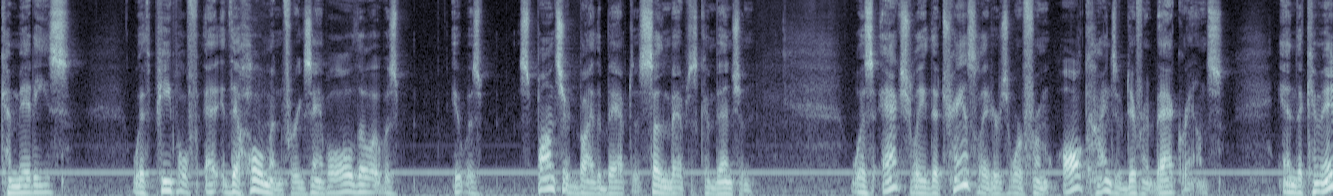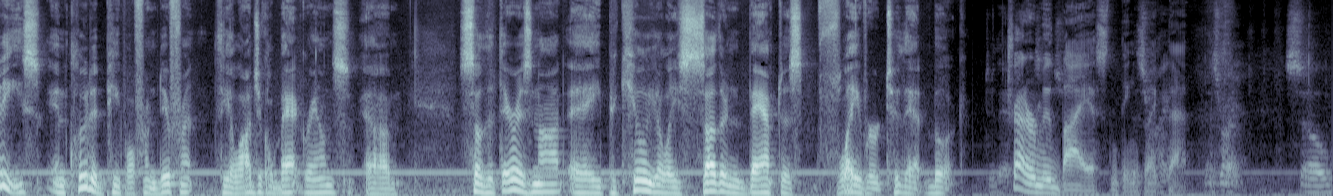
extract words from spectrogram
committees with people. Uh, the Holman, for example, although it was it was sponsored by the Baptist Southern Baptist Convention, was actually the translators were from all kinds of different backgrounds, And the committees included people from different theological backgrounds uh, so that there is not a peculiarly Southern Baptist flavor to that book. Try to remove bias and things like that. That's right. So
